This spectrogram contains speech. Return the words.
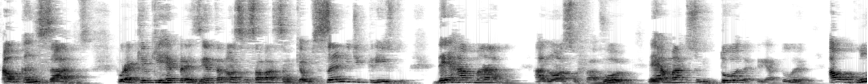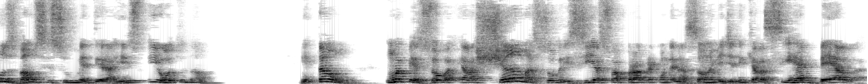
alcançados por aquilo que representa a nossa salvação, que é o sangue de Cristo derramado a nosso favor, derramado sobre toda criatura, alguns vão se submeter a isso e outros não. Então, uma pessoa, ela chama sobre si a sua própria condenação na medida em que ela se rebela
